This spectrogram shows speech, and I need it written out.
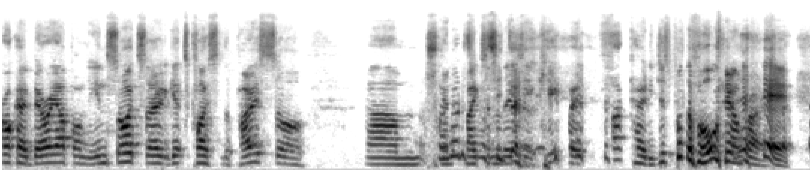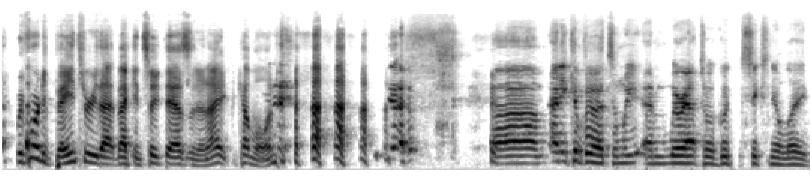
Rocco Berry up on the inside so he gets close to the posts or um, So what- it makes him an easier kick. But fuck, Kodi, just put the ball down, bro. Yeah, we've already been through that back in 2008. Come on. Yeah. Um, and he converts, and we and we're out to a good six 0 lead.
